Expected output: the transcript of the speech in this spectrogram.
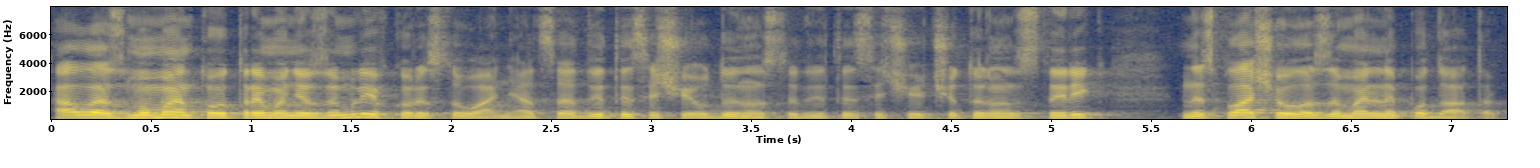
Але з моменту отримання землі в користування, а це 2011-2014 рік, не сплачувала земельний податок.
